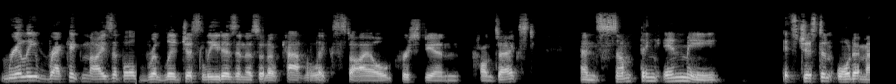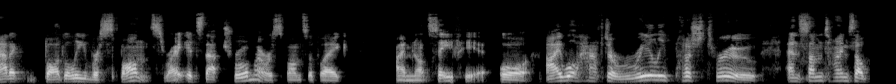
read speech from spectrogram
really recognizable religious leaders in a sort of Catholic style Christian context and something in me it's just an automatic bodily response right? It's that trauma response of like i'm not safe here or i will have to really push through and sometimes i'll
